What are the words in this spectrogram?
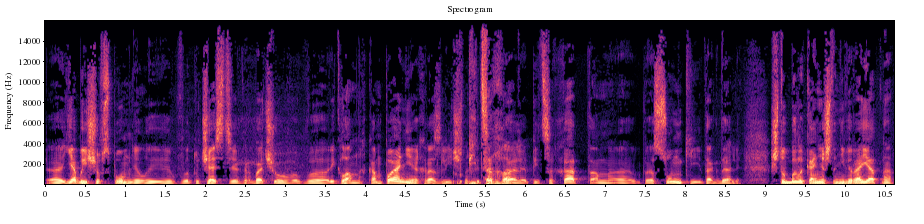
Э, Я бы еще вспомнил и вот участие Горбачева в рекламных кампаниях различных и Pizza так далее. Пицца Хат, там э, сумки и так далее. Что было, конечно, невероятно.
